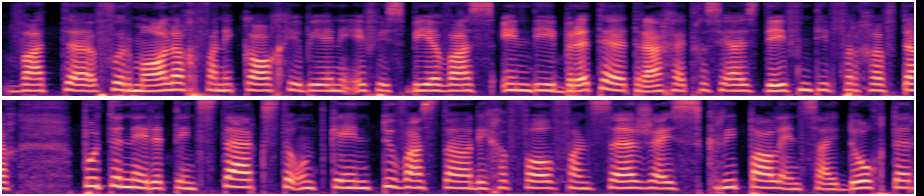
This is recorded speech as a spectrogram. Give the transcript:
wat uh, voormalig van die KGB en die FSB was en die Britte het reguit gesê hy is definitief vergiftig. Putin het dit ten sterkste ontken. Toe was daar die geval van Sergei Skripal en sy dogter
